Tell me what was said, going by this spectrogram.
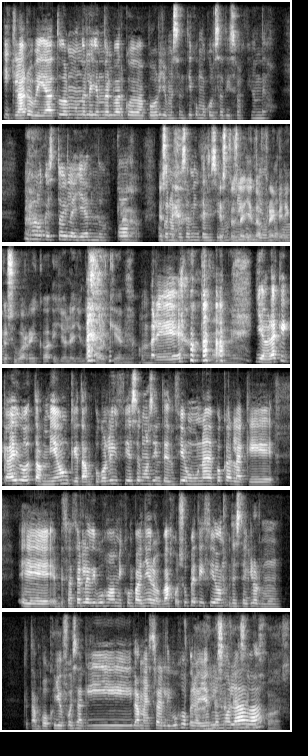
Y claro, veía a todo el mundo leyendo El barco de vapor, yo me sentí como con satisfacción de, "Oh, mira lo que estoy leyendo. Oh", Claro. aunque Este- no fuese mi intención. Esto es leyendo Frederico pero- Suborrico y yo leyendo a Tolkien, ¿no? Hombre, Qué guay. Y ahora que caigo, también, aunque tampoco lo hiciese con esa intención, una época en la que eh, empecé a hacerle dibujos a mis compañeros bajo su petición de Sailor Moon. Que tampoco yo fuese aquí la maestra del dibujo, pero a ellos les les hacías molaba. dibujos.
